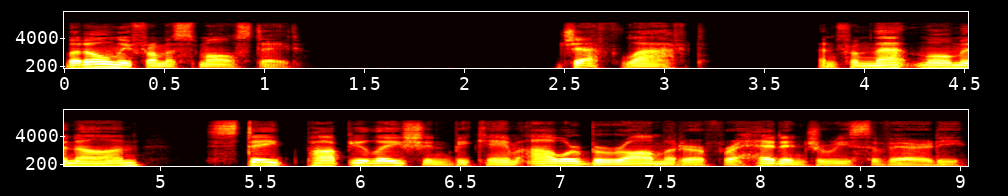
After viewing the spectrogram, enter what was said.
but only from a small state. Jeff laughed, and from that moment on, state population became our barometer for head injury severity.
